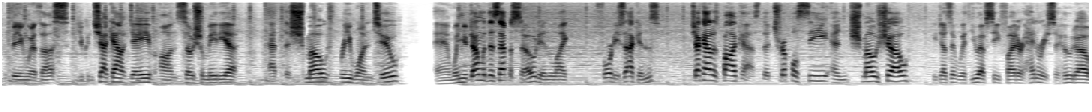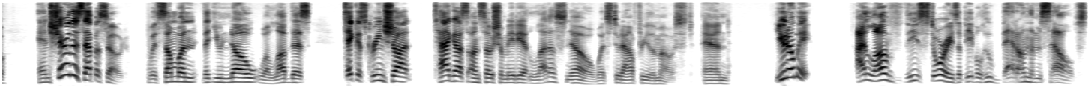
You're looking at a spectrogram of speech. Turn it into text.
for being with us. You can check out Dave on social media at the Schmo312. And when you're done with this episode in like 40 seconds, check out his podcast, The Triple C and Schmo Show. He does it with UFC fighter Henry Cejudo. And share this episode with someone that you know will love this. Take a screenshot, tag us on social media, let us know what stood out for you the most. And you know me. I love these stories of people who bet on themselves.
